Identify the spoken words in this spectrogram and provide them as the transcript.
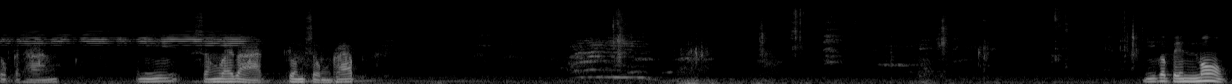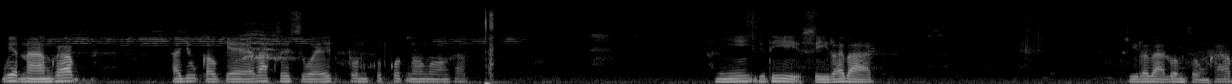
ตกกระถาง อันนี้ 200 บาทรวมส่งครับ นี่ก็เป็นโมกเวียดนามครับ อายุเก่าแก่รากสวยๆ ต้นคดๆ งอๆ ครับ อันนี้อยู่ที่ 400 บาท 400 บาทรวมส่งครับ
